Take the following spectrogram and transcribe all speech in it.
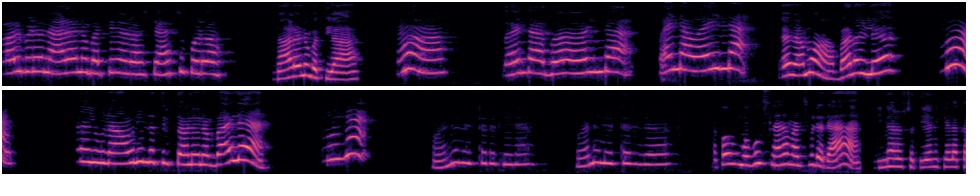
ಕಾಲ್ ಬಿಡು ನಾಳೆನೂ ಬರ್ತೀನಿ ನಾನು ಜಾಸ್ತಿ ಕೊಡು. ನಾಳೆನೂ ಬರ್ತೀಯಾ? ಹಾ. ಗೋಯಿಂದ ಗೋಯಿಂದ ಗೋಯಿಂದ ಗೋಯಿಂದ ಏ ರಾಮ ಬಾರ ಇಲ್ಲೇ? ಇವನು ಅವನಿಂದ ತಿರ್ತಾವನ ಬಾಯ್ಲೆ ಅವನು ನಿಡ್ತಾರದ್ ನೀನ? ಅವನು ನಿಡ್ತಾರದ ಅಪ್ಪ ಮಗು ಸ್ನಾನ ಮಾಡಿಸ್ಬಿಡದಾ? ಇನ್ನಾರು ಸತಿ ಏನು ಕೇಳಕ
